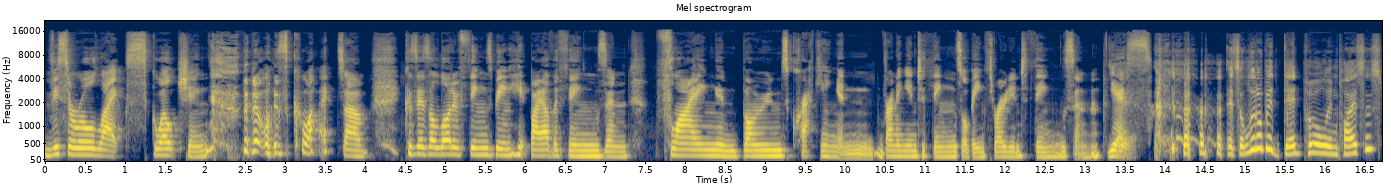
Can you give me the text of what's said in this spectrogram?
visceral like squelching that it was quite um because there's a lot of things being hit by other things and flying and bones cracking and running into things or being thrown into things and yes it's a little bit Deadpool in places.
